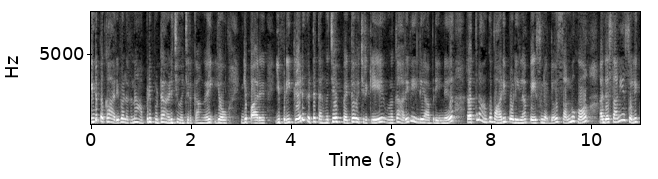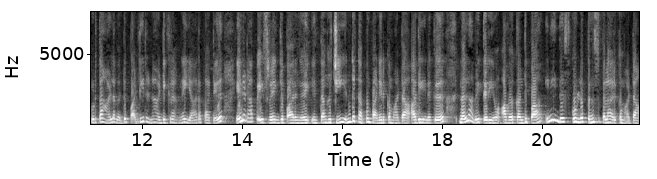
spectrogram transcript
இந்த பக்கம் அறிவழகனா அப்படி போட்டு அடிச்சு வச்சிருக்காங்க. யோ இங்க பாரு. இப்படி கேடு கட்ட தங்கச்சியை பெத்து வச்சிருக்கே உனக்கு அறிவு இல்லையா அப்படின்னு ரத்னாவுக்கு வாடி பொடியெல்லாம் பேசினதும் சண்முகம் அந்த சனியை சொல்லி கொடுத்த ஆளை வந்து பள்ளிரனா அடிக்கிறாங்க. யாரை பார்த்து? என்னடா பேசுற? இங்க பாருங்க. என் தங்கச்சி எந்த தப்பும் பண்ணிருக்க மாட்டா. அது எனக்கு நல்லாவே தெரியும். அவ கண்டிப்பா இனி இந்த ஸ்கூல்ல பிரின்சிபலா இருக்க மாட்டான்.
